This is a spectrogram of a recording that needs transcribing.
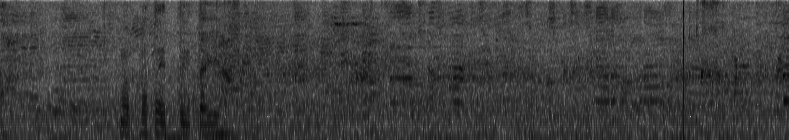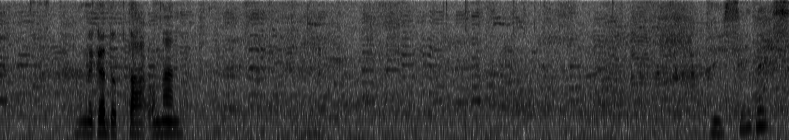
ta. Markata ito tayo. Nagadot taonan. You see this?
